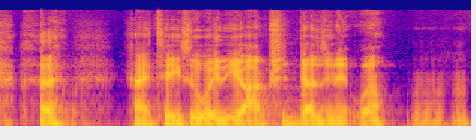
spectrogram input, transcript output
kind of takes away the option, doesn't it? Well, Mhm.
